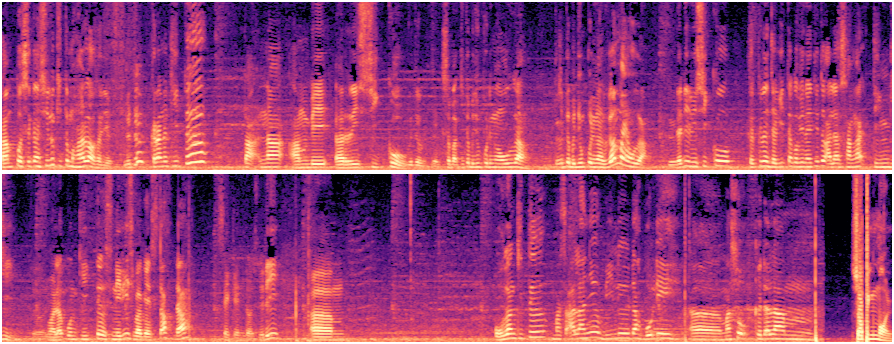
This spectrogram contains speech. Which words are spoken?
Tanpa segan silu kita menghalau saja Betul? Kerana kita tak nak ambil uh, risiko Betul, betul. Sebab kita berjumpa dengan orang Betul. Kita berjumpa dengan ramai orang Betul. Jadi risiko terkena jangkitan COVID-19 itu adalah sangat tinggi Betul. Walaupun kita sendiri sebagai staff dah second dose Jadi um, Orang kita masalahnya bila dah boleh uh, masuk ke dalam shopping mall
